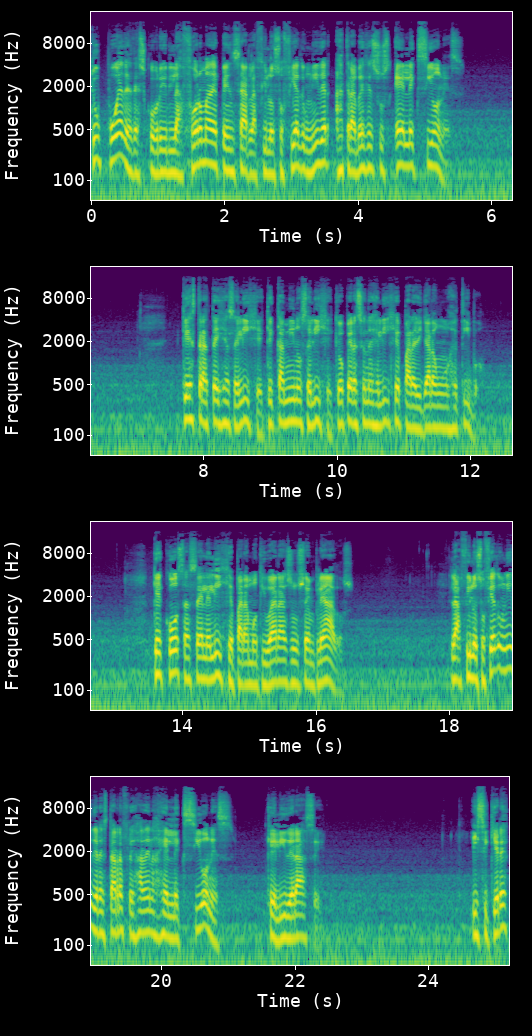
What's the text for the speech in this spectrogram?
tú puedes descubrir la forma de pensar, la filosofía de un líder a través de sus elecciones qué estrategias elige, qué caminos elige, qué operaciones elige para llegar a un objetivo, qué cosas él elige para motivar a sus empleados. La filosofía de un líder está reflejada en las elecciones que el líder hace. Y si quieres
